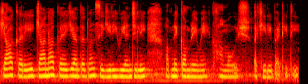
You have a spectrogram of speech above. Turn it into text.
क्या करे, क्या ना करे कि अंतर्द्वंद से गिरी हुई अंजलि अपने कमरे में खामोश, अकेली बैठी थी।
